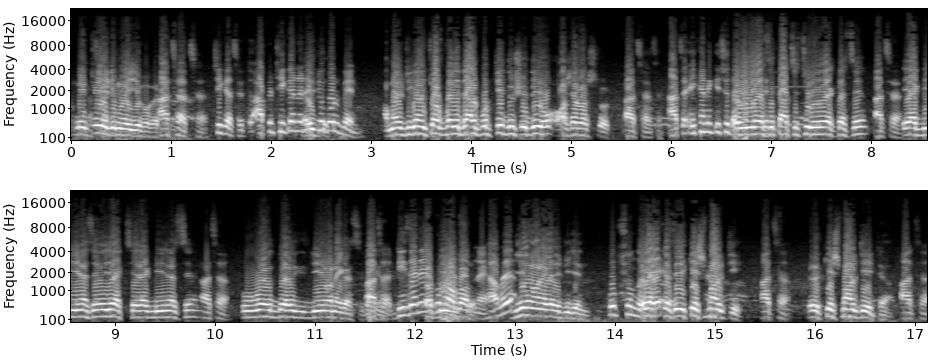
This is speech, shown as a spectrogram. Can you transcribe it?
আপনি হয়ে যাবে। আচ্ছা আচ্ছা ঠিক আছে। তো আপনি ঠিকানাটা একটু বলবেন। আমাদের ঠিকানা চকবাজার ডালপট্টি দুশো দুই অসারস রোড। আচ্ছা আচ্ছা। আচ্ছা এখানে কিছু এই আছে কাছে একটা আছে। আচ্ছা। এক ডিজাইন আছে ওই এক সের এক ডিজাইন আছে। আচ্ছা। পুরো ডিজাইন অনেক আছে। আচ্ছা ডিজাইনের কোনো অভাব নাই হবে? ডিজাইন অনেক আছে ডিজাইন। খুব সুন্দর। আছে কেশ মাল্টি। আচ্ছা। কেশ মাল্টি এটা। আচ্ছা।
